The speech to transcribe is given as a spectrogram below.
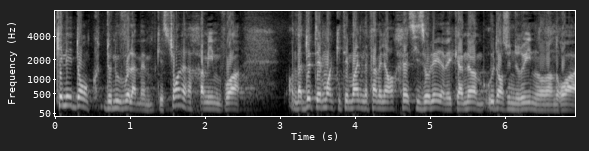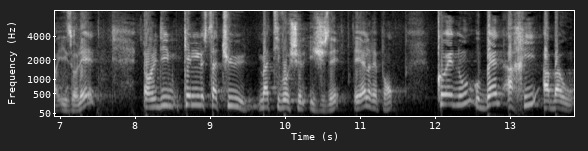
Quelle est donc de nouveau la même question? Les Rachamim voient. On a deux témoins qui témoignent la femme est rentrée s'isoler avec un homme ou dans une ruine ou dans un endroit isolé. On lui dit quel est le statut Mativo Shel Ishze? Et elle répond Kohenu ou Ben Achi Abaou.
